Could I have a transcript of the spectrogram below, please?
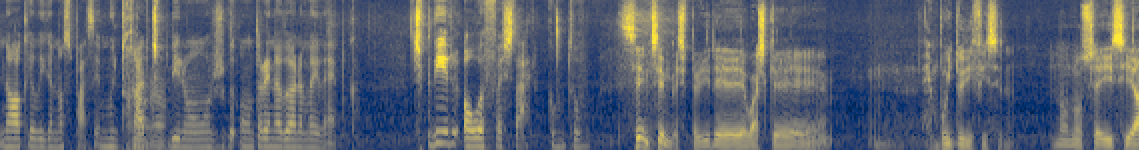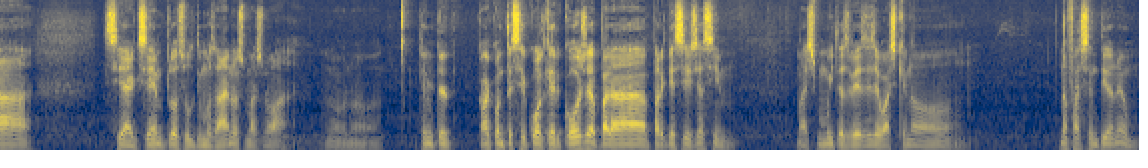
na Hockey Liga não se passa. É muito raro não. despedir um, joga- um treinador a meio da época. Despedir ou afastar, como tu. Sim, sim, despedir é, eu acho que é, é muito difícil. Não, não sei se há, se há exemplos nos últimos anos, mas não há. Não, não. Tem que acontecer qualquer coisa para, para que seja assim. Mas muitas vezes eu acho que não, não faz sentido nenhum.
